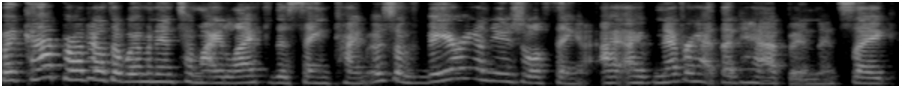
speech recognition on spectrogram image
But God brought other women into my life at the same time. It was a very unusual thing. I, I've never had that happen. It's like,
